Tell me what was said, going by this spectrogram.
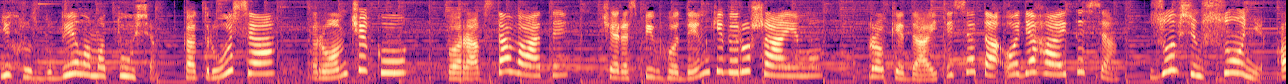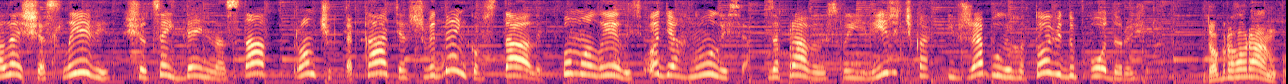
їх розбудила матуся. Катруся, Ромчику, пора вставати. Через півгодинки вирушаємо. Прокидайтеся та одягайтеся. Зовсім соні, але щасливі, що цей день настав, Ромчик та Катя швиденько встали, помолились, одягнулися, заправили свої ліжечка і вже були готові до подорожі. Доброго ранку.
